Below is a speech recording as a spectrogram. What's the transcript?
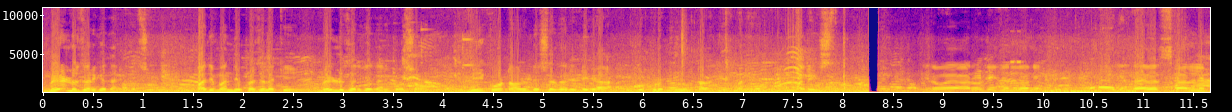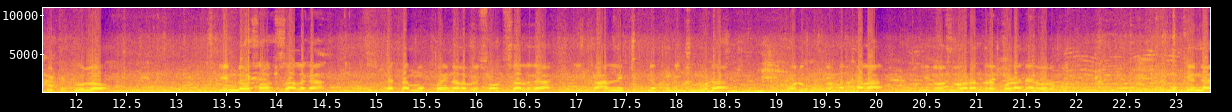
మేళ్ళు జరిగేదానికోసం పది మంది ప్రజలకి మేళ్ళు జరిగేదానికోసం మీ కోటమిరెడ్డి రెడ్డిగా ఎప్పుడు ముందుంటారని చెప్పని మాట ఇరవై ఆరో డివిజన్లోని డ్రైవర్స్ కాలనీ బిట్ టూలో ఎన్నో సంవత్సరాలుగా గత ముప్పై నలభై సంవత్సరాలుగా ఈ కాలనీ పుట్టినప్పటి నుంచి కూడా కోరుకుంటున్న కళ ఈరోజు వారందరూ కూడా నెరవేరబోతుంది. ముఖ్యంగా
